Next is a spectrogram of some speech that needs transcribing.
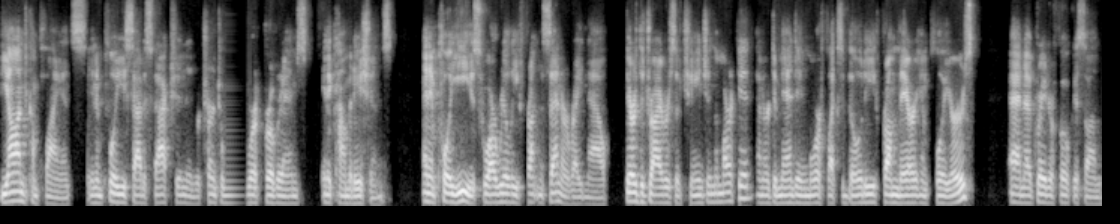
beyond compliance in employee satisfaction and return to work programs and accommodations. And employees who are really front and center right now, they're the drivers of change in the market and are demanding more flexibility from their employers and a greater focus on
